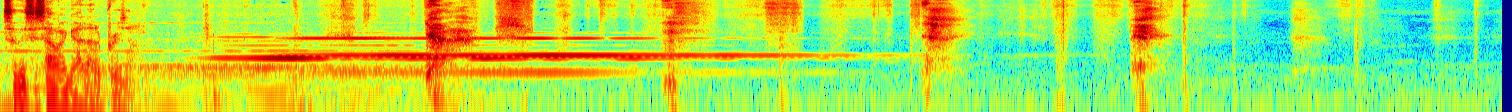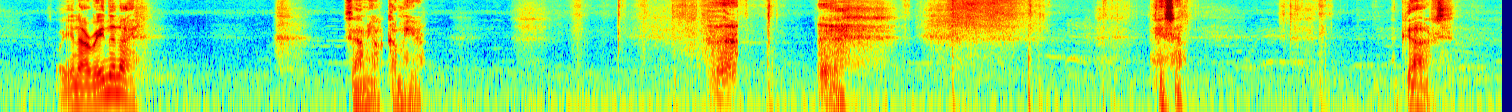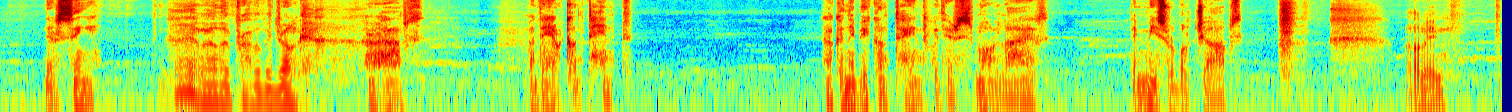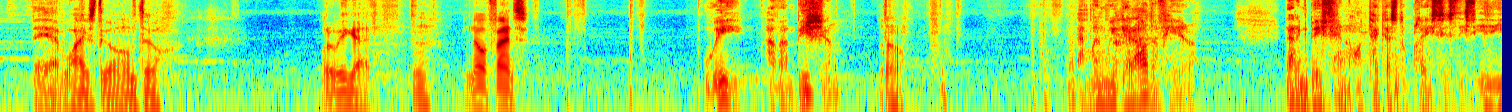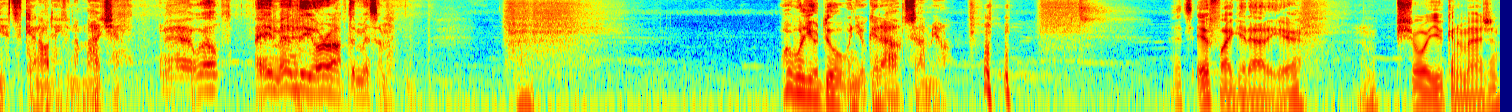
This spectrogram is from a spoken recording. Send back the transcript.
So this is how I got out of prison. You're not reading tonight? Samuel, come here. Listen. The guards, they're singing. Eh, well, they're probably drunk. Perhaps. But they are content. How can they be content with their small lives? Their miserable jobs? I mean, they have wives to go home to. What do we got? Huh? No offense. We have ambition. Oh. And when we get out of here, that ambition will take us to places these idiots cannot even imagine. Yeah, well, amen to your optimism. What will you do when you get out, Samuel? That's if I get out of here. I'm sure you can imagine.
